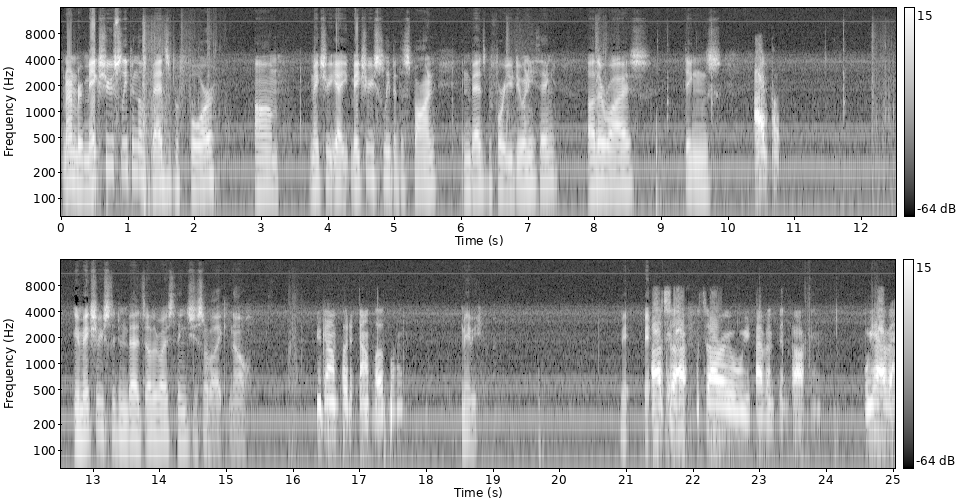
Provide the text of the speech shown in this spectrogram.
remember, make sure you sleep in those beds before um make sure yeah, make sure you sleep at the spawn in beds before you do anything. Otherwise things I put. you make sure you sleep in beds, otherwise things just are like, no, You gonna put a download link? maybe. May- may- Uh, so, sorry we haven't been talking. We haven't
